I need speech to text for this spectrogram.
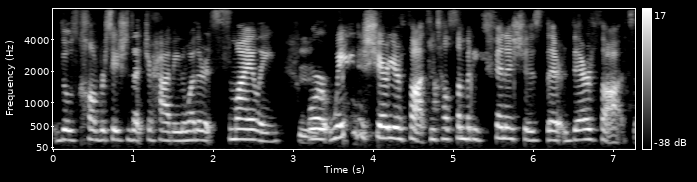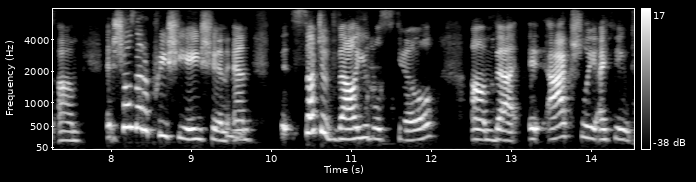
those conversations that you're having whether it's smiling mm. or waiting to share your thoughts until somebody finishes their their thoughts um, it shows that appreciation hmm. and it's such a valuable skill um, that it actually i think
